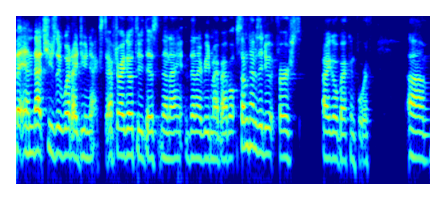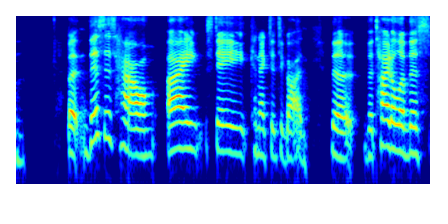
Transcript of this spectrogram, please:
and that's usually what I do next. After I go through this, then I then I read my Bible. Sometimes I do it first. I go back and forth. Um, but this is how I stay connected to God. The the title of this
